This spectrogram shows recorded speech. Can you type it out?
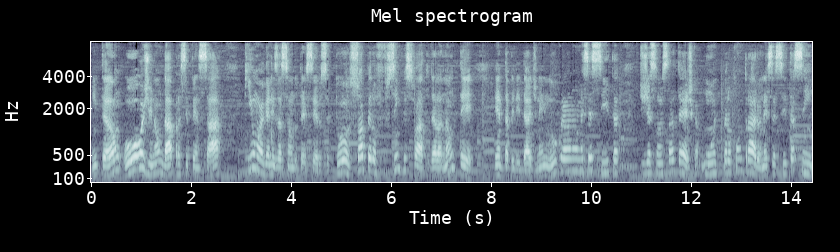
Então, hoje não dá para se pensar que uma organização do terceiro setor, só pelo simples fato dela não ter rentabilidade nem lucro, ela não necessita de gestão estratégica. Muito pelo contrário, necessita sim.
